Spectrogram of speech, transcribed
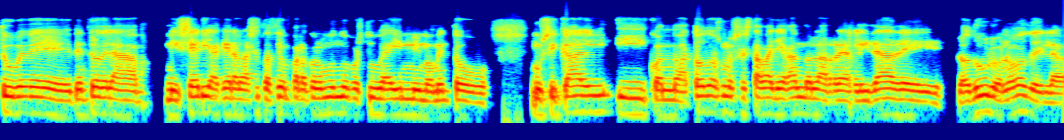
tuve dentro de la miseria que era la situación para todo el mundo, pues tuve ahí mi momento musical y cuando a todos nos estaba llegando la realidad de lo duro, ¿no? De la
